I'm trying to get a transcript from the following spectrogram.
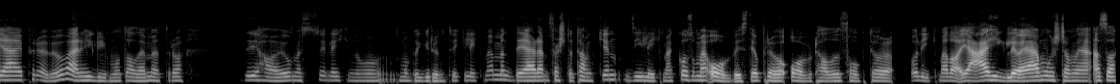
jeg prøver jo å være hyggelig mot alle jeg møter, og de har jo mest sannsynlig ikke noe måte, grunn til å ikke like meg, men det er den første tanken. De liker meg ikke, og så må jeg overbevise dem og prøve å overtale folk til å, å, like meg, da. Jeg er hyggelig, og jeg er morsom, og jeg, altså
